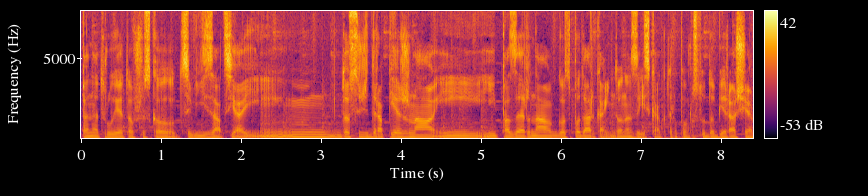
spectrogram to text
penetruje to wszystko cywilizacja i dosyć drapieżna i, i pazerna gospodarka indonezyjska, która po prostu dobiera się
